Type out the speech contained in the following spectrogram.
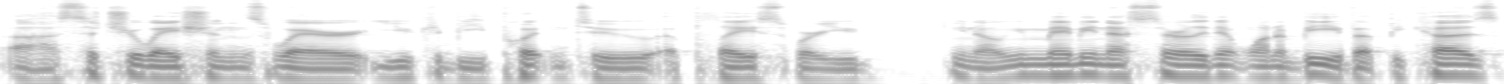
uh, situations where you could be put into a place where you you know you maybe necessarily didn't want to be, but because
